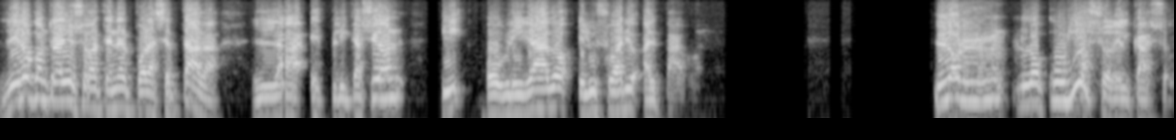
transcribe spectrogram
De lo contrario, se va a tener por aceptada la explicación y obligado el usuario al pago. Lo, curioso del caso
